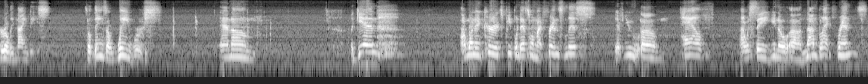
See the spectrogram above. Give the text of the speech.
early '90s. So things are way worse. And um, again, I want to encourage people that's on my friends list. If you um, have, I would say, you know, uh, non-black friends,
